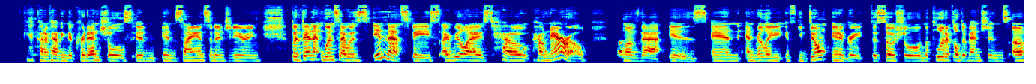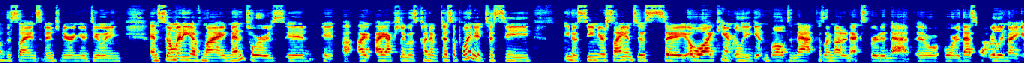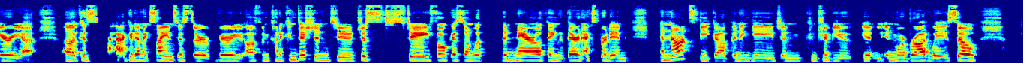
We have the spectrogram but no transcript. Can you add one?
kind of having the credentials in in science and engineering. But then once I was in that space, I realized how how narrow some of that is. And and really if you don't integrate the social and the political dimensions of the science and engineering you're doing and so many of my mentors it, it I, I actually was kind of disappointed to see you know senior scientists say oh well i can't really get involved in that because i'm not an expert in that or, or that's not really my area. Because uh, academic scientists are very often kind of conditioned to just stay focused on what the narrow thing that they're an expert in and not speak up and engage and contribute in, in more broad ways. So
